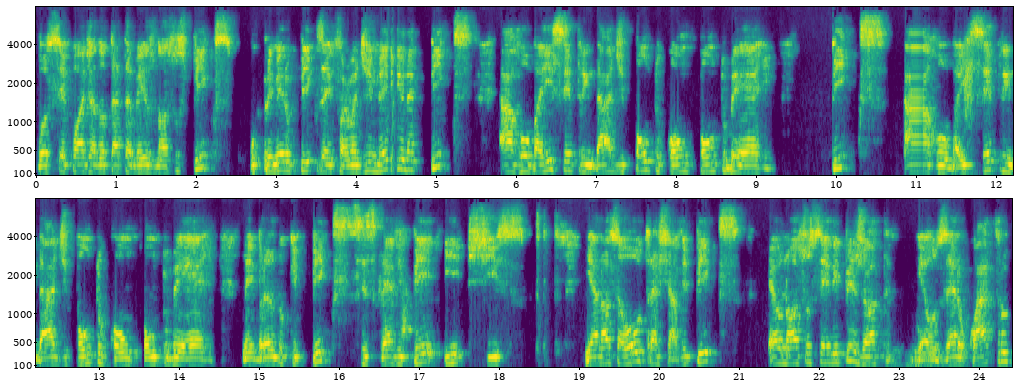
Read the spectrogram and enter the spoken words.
Você pode anotar também os nossos PIX. O primeiro PIX é em forma de e-mail, né? pix@ictrindade.com.br. Pix arroba ictrindade.com.br. Lembrando que Pix se escreve P-I-X. E a nossa outra chave Pix é o nosso CNPJ, que é o 04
